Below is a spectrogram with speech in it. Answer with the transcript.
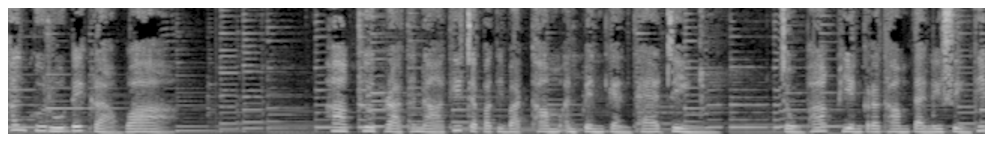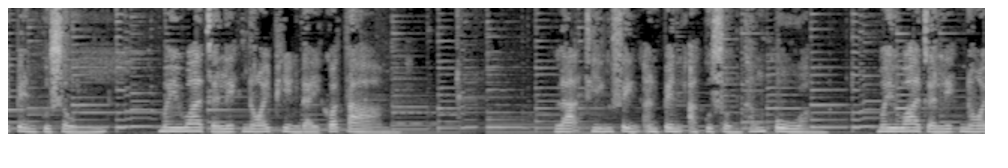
ท่านกุรุได้กล่าวว่า หากเธอปรารถนาที่จะปฏิบัติธรรมอันเป็นแก่นแท้จริง จงภาคเพียรกระทำแต่ในสิ่งที่เป็นกุศล ไม่ว่าจะเล็กน้อยเพียงใดก็ตาม ละทิ้งสิ่งอันเป็นอกุศลทั้งปวง ไม่ว่าจะเล็กน้อย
